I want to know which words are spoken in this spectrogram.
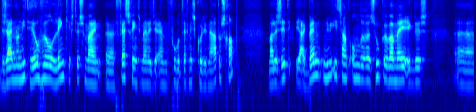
Er zijn nog niet heel veel linkjes tussen mijn eh, vestigingsmanager en voetbaltechnisch coördinatorschap. Maar er zit, ja, ik ben nu iets aan het onderzoeken waarmee ik dus eh,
